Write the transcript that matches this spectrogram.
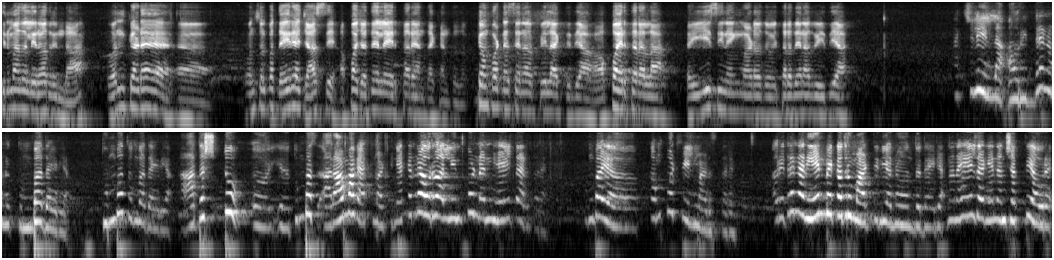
ಸಿನಿಮಾದಲ್ಲಿ ಇರೋದ್ರಿಂದ ಒಂದ್ ಕಡೆ ಒಂದ್ ಸ್ವಲ್ಪ ಧೈರ್ಯ ಜಾಸ್ತಿ ಅಪ್ಪ ಜೊತೆಯಲ್ಲೇ ಇರ್ತಾರೆ ಅಂತಕ್ಕಂಥದ್ದು. ಕಂಫರ್ಟ್ನೆಸ್ ಏನಾದ್ರು ಫೀಲ್ ಆಗ್ತಿದ್ಯಾ? ಅಪ್ಪ ಇರ್ತಾರಲ್ಲ ಈ ಸೀನ್ ಹೆಂಗ್ ಮಾಡೋದು ಈ ತರದ್ ಏನಾದ್ರು ಇದೆಯಾ? ಆಕ್ಚುಲಿ ಇಲ್ಲ. ಅವ್ರಿದ್ರೆ ನನಗೆ ತುಂಬಾ ಧೈರ್ಯ. ತುಂಬಾ ತುಂಬಾ ಧೈರ್ಯ. ಆದಷ್ಟು ತುಂಬ ಆರಾಮಾಗಿ ಆಕ್ಟ್ ಮಾಡ್ತೀನಿ. ಯಾಕಂದ್ರೆ ಅವರು ಅಲ್ಲಿ ನಿಂತ್ಕೊಂಡು ನನ್ಗೆ ಹೇಳ್ತಾ ಇರ್ತಾರೆ. ತುಂಬಾ ಕಂಫರ್ಟ್ ಫೀಲ್ ಮಾಡಿಸ್ತಾರೆ. ಅವರಿದ್ರೆ ನಾನು ಏನು ಬೇಕಾದರೂ ಮಾಡ್ತೀನಿ ಅನ್ನೋ ಒಂದು ಧೈರ್ಯ. ನಾನು ಹೇಳ್ದಂಗೆ ನನ್ನ ಶಕ್ತಿ ಅವರೇ.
